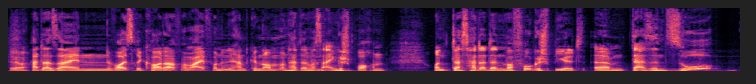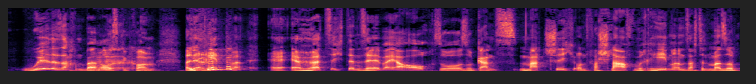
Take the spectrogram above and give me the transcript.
Ja. hat er seinen Voice Recorder vom iPhone in die Hand genommen und hat dann was eingesprochen. Und das hat er dann mal vorgespielt. Ähm, da sind so weirde Sachen bei rausgekommen, weil er redet, er, er hört sich dann selber ja auch so, so ganz matschig und verschlafen reden und sagt dann immer so,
